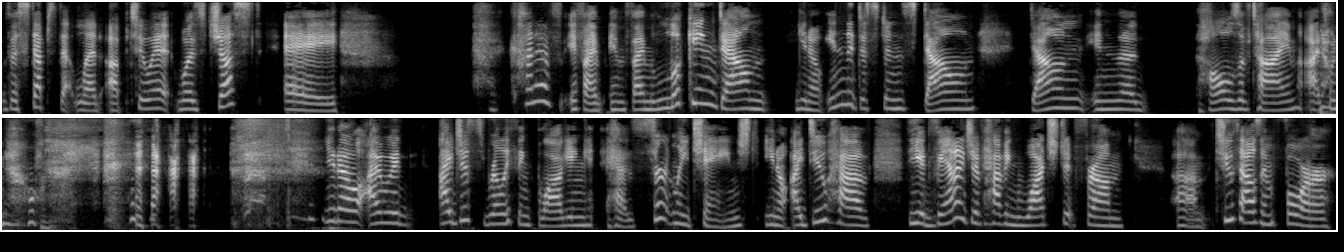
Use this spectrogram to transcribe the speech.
the steps that led up to it was just a kind of if i'm if i'm looking down you know in the distance down down in the halls of time. I don't know. you know, I would I just really think blogging has certainly changed. You know, I do have the advantage of having watched it from um, 2004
